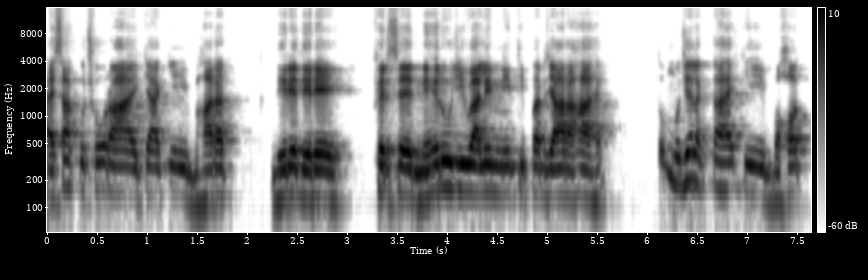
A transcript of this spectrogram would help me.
ऐसा कुछ हो रहा है क्या कि भारत धीरे धीरे फिर से नेहरू जी वाली नीति पर जा रहा है तो मुझे लगता है कि बहुत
